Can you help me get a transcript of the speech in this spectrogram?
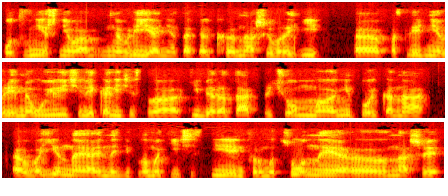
от внешнего влияния, так как наши враги в последнее время увеличили количество кибератак, причем не только на военные, на дипломатические, информационные наши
